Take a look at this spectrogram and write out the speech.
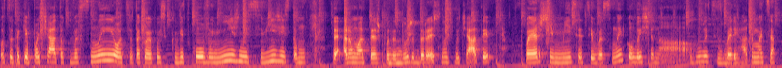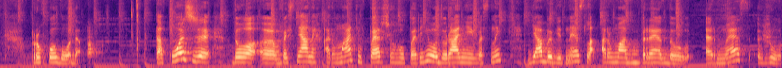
оце такий початок весни, оце таку якусь квіткову ніжність, свіжість. Тому цей аромат теж буде дуже доречно звучати в перші місяці весни, коли ще на вулиці зберігатиметься прохолода. Також до е, весняних ароматів першого періоду ранньої весни я би віднесла аромат бренду Hermes Jour.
